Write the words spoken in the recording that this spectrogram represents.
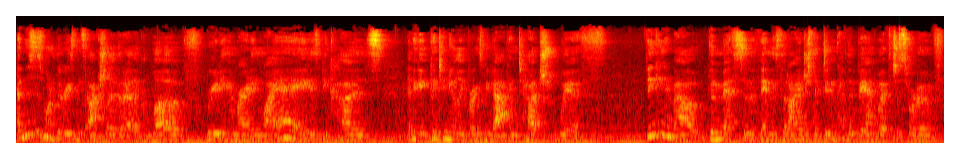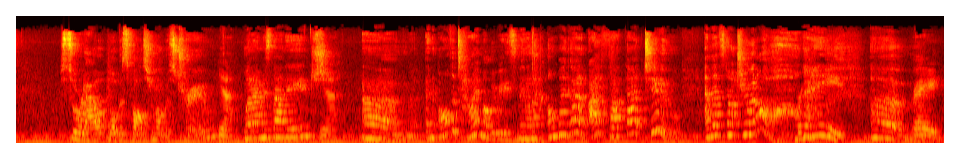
and this is one of the reasons actually that I like love reading and writing YA is because I think it continually brings me back in touch with thinking about the myths and the things that I just like didn't have the bandwidth to sort of sort out what was false from what was true. Yeah. When I was that age. Yeah. Um, and all the time I'll be reading something and I'm like, oh my god, I thought that too, and that's not true at all. Right. Um, Right.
